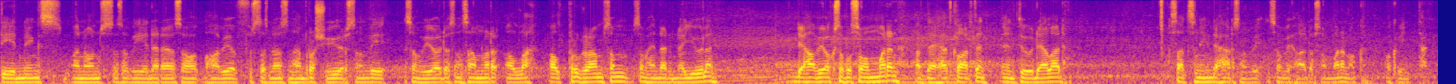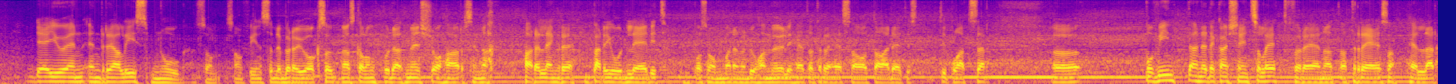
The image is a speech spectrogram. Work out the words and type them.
tidningsannons och så vidare. Och så har vi förstås en sån här broschyr som vi, som vi gör då, som samlar alla, allt program som, som händer under julen. Det har vi också på sommaren, att det är helt klart en, en tudelad satsning det här som vi, som vi har då sommaren och, och vintern. Det är ju en, en realism nog som, som finns och det beror ju också ganska långt på det att människor har, sina, har en längre period ledigt på sommaren och du har möjlighet att resa och ta dig till, till platser eh, på vintern är det kanske inte så lätt för en att, att resa heller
